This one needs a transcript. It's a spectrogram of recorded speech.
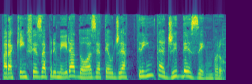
para quem fez a primeira dose até o dia 30 de dezembro.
